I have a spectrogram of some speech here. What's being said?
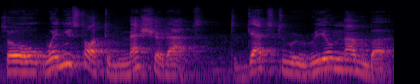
So when you start to measure that to get to a real number,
